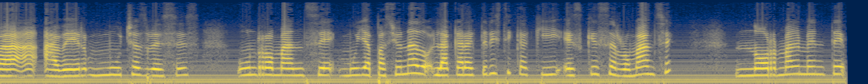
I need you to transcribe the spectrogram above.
va a haber muchas veces un romance muy apasionado. La característica aquí es que ese romance normalmente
